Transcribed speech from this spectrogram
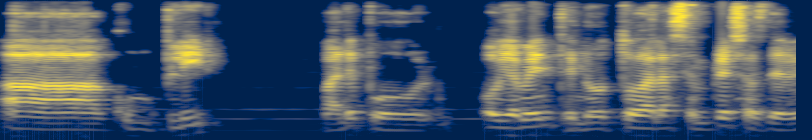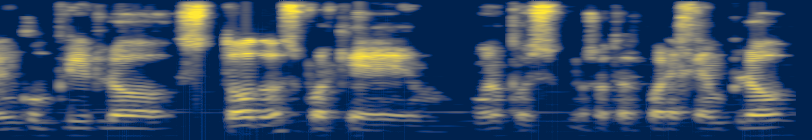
a cumplir, ¿vale? Por, obviamente no todas las empresas deben cumplirlos todos porque, bueno, pues nosotros, por ejemplo,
